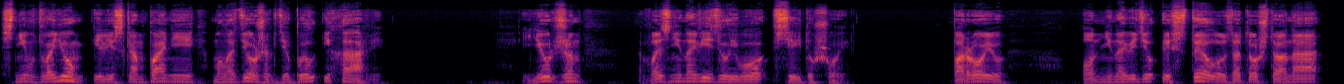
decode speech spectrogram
с ним вдвоем или с компанией молодежи, где был и Харви. Юджин возненавидел его всей душой. Порою он ненавидел и Стеллу за то, что она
